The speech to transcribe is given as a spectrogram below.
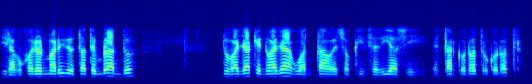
y la mujer o el marido está temblando, no vaya que no haya aguantado esos 15 días y estar con otro, con otra.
